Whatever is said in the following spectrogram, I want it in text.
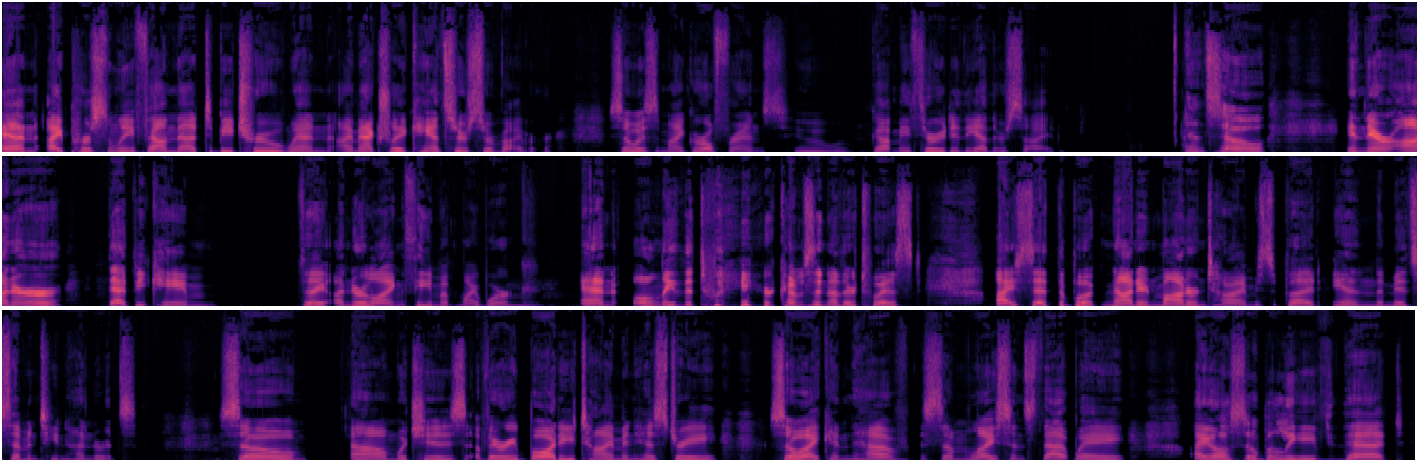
And I personally found that to be true when I'm actually a cancer survivor. So is my girlfriends who got me through to the other side. And so in their honor, that became the underlying theme of my work. Mm. And only the tw- here comes another twist. I set the book not in modern times, but in the mid 1700s. So um, which is a very bawdy time in history. So I can have some license that way. I also believe that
